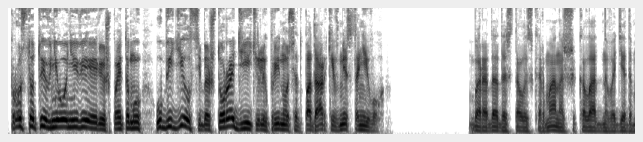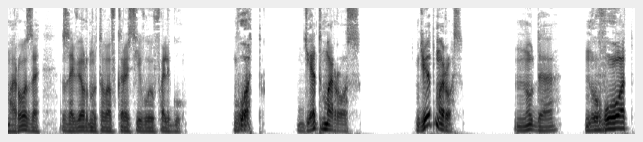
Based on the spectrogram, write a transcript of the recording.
Просто ты в него не веришь, поэтому убедил себя, что родители приносят подарки вместо него. Борода достал из кармана шоколадного Деда Мороза, завернутого в красивую фольгу. «Вот, Дед Мороз». «Дед Мороз?» «Ну да». «Ну вот,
